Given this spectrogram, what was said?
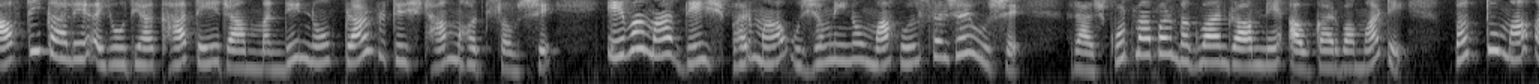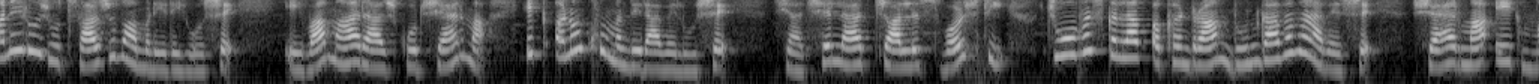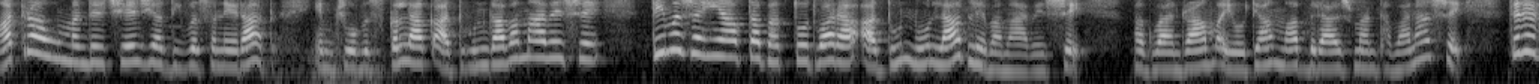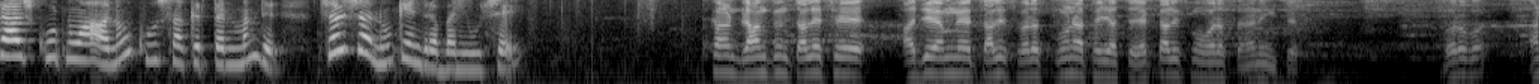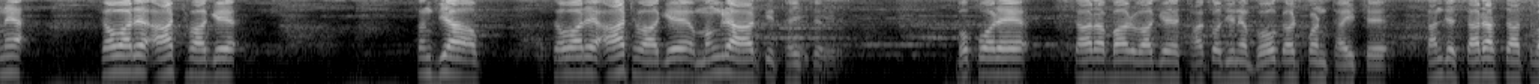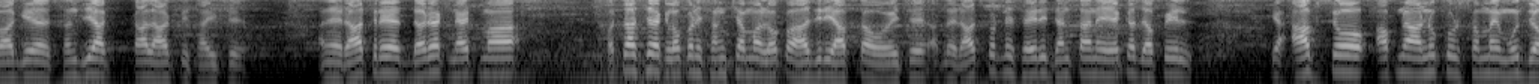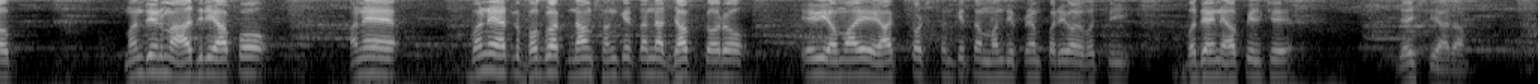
આવતીકાલે અયોધ્યા ખાતે રામ મંદિરનો પ્રાણ પ્રતિષ્ઠા મહોત્સવ છે. એવામાં દેશભરમાં ઉજવણીનો માહોલ સર્જાયો છે. રાજકોટમાં પણ ભગવાન રામને આવકારવા માટે ભક્તોમાં અનેરો ઉત્સાહ જોવા મળી રહ્યો છે. એવામાં રાજકોટ શહેરમાં એક અનોખું મંદિર આવેલું છે. જ્યાં છેલ્લા ચાલીસ વર્ષથી ચોવીસ કલાક અખંડ રામ ધૂન ગાવામાં આવે છે. શહેરમાં એક માત્ર આવું મંદિર છે જ્યાં દિવસ અને રાત એમ ચોવીસ કલાક આ ધૂન ગાવામાં આવે છે. તેમજ અહીં આવતા ભક્તો દ્વારા આ ધૂનનો લાભ લેવામાં આવે છે. ભગવાન રામ અયોધ્યામાં બિરાજમાન થવાના છે. ત્યારે રાજકોટનું આ અનોખું સંકીર્તન મંદિર ચર્ચાનું કેન્દ્ર બન્યું છે. અખંડ રામધૂન ચાલે છે. આજે અમને ચાલીસ વર્ષ પૂર્ણ થયા છે. એકતાલીસમું વર્ષ રનિંગ છે. બરોબર? અને સવારે આઠ વાગે સંધ્યા સવારે આઠ વાગે મંગળા આરતી થઈ છે. બપોરે સાડા બાર વાગે ઠાકોરજીને ભોગ અર્પણ થાય છે. સાંજે સાડા સાત વાગે સંધ્યા કાલ આરતી થાય છે. અને રાત્રે દરેક નાઇટમાં પચાસેક લોકોની સંખ્યામાં લોકો હાજરી આપતા હોય છે. એટલે રાજકોટની શહેરી જનતાને એક જ અપીલ કે આપ સૌ આપના અનુકૂળ સમય મુજબ મંદિરમાં હાજરી આપો અને બને એટલું ભગવત નામ સંકીર્તનના જપ કરો. એવી અમારી રાજકોટ સંકીર્તન મંદિર પ્રેમ પરિવાર વતી બધાને અપીલ છે. જય સિયારામ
